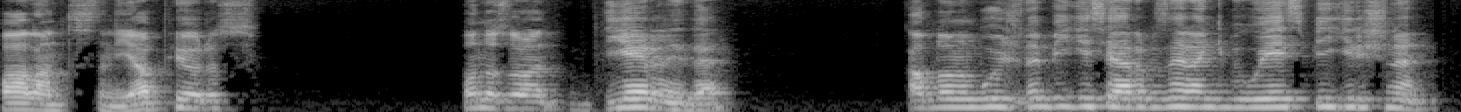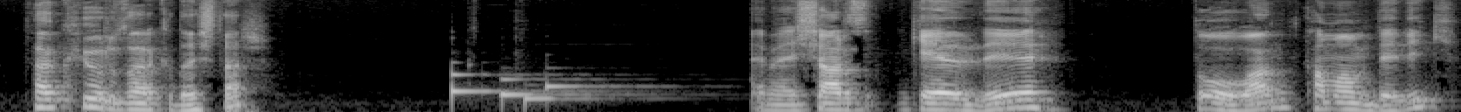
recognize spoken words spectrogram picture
bağlantısını yapıyoruz. Ondan sonra diğerini de kablonun bu ucuna bilgisayarımızın herhangi bir USB girişine takıyoruz arkadaşlar. Hemen şarj geldi. Doğan tamam dedik.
